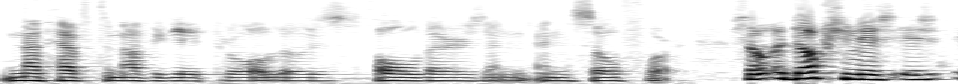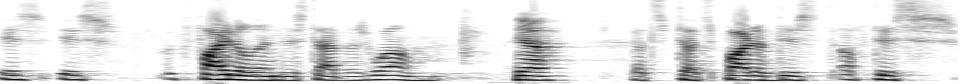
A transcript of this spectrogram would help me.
not have to navigate through all those folders and, and so forth. so adoption is, is is is vital in this step as well. Yeah, that's that's part of this of this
